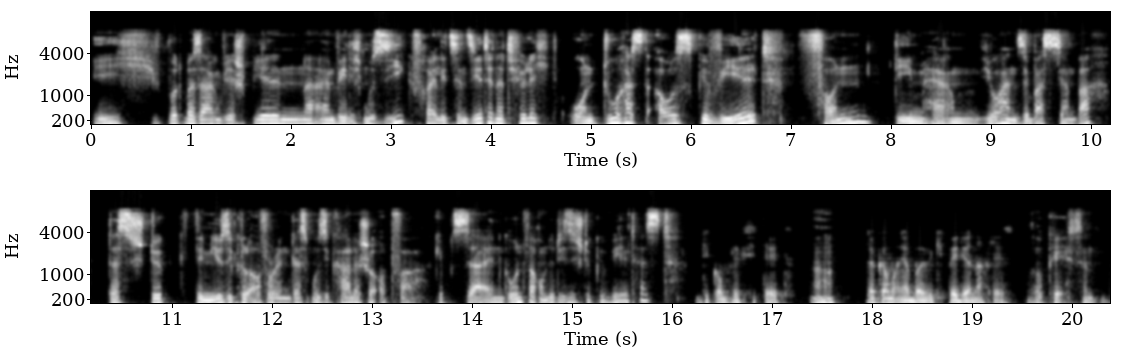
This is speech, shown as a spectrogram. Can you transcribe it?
Ich würde mal sagen, wir spielen ein wenig Musik, frei lizenzierte natürlich. Und du hast ausgewählt von dem Herrn Johann Sebastian Bach das Stück The Musical Offering, das musikalische Opfer. Gibt es da einen Grund, warum du dieses Stück gewählt hast? Die Komplexität. Aha. Da kann man ja bei Wikipedia nachlesen. Okay, dann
